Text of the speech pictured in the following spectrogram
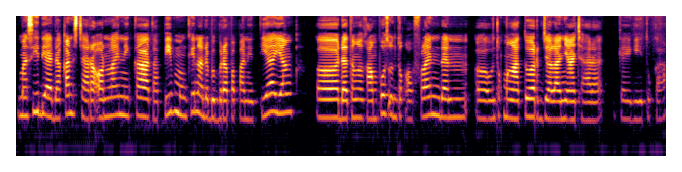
masih diadakan secara online nih Kak, tapi mungkin ada beberapa panitia yang uh, datang ke kampus untuk offline dan uh, untuk mengatur jalannya acara kayak gitu Kak.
